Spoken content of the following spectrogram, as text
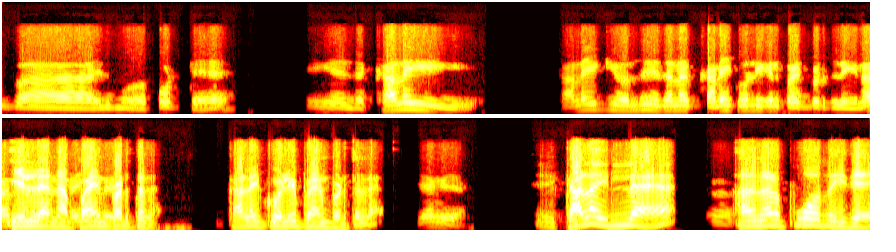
இப்போ இது போட்டு நீங்க இந்த களை களைக்கு வந்து எதனா களைக்கொல்லிகள் பயன்படுத்துனீங்களா? இல்லை நான் பயன்படுத்தலை. களைக்கோழி பயன்படுத்தலை. ஏங்கய்யா களை இல்லை. அதனால போதும் இதே.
